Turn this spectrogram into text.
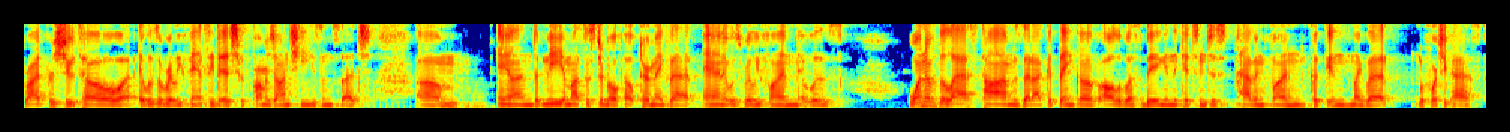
fried prosciutto. It was a really fancy dish with Parmesan cheese and such. Um, and me and my sister both helped her make that, and it was really fun. It was one of the last times that I could think of all of us being in the kitchen just having fun cooking like that before she passed.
